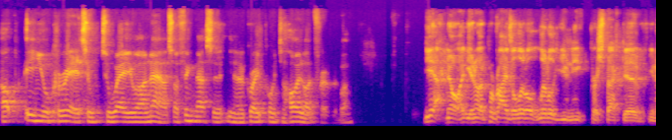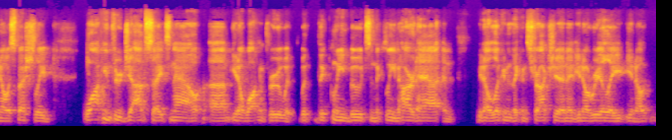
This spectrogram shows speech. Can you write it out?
up in your career to, to where you are now. So I think that's a you know a great point to highlight for everyone. Yeah, no, you know, it provides a little little unique perspective, you know, especially walking through job sites now, um, you know, walking through with with the clean boots and the clean hard hat and you know, looking at the construction and you know, really, you know,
